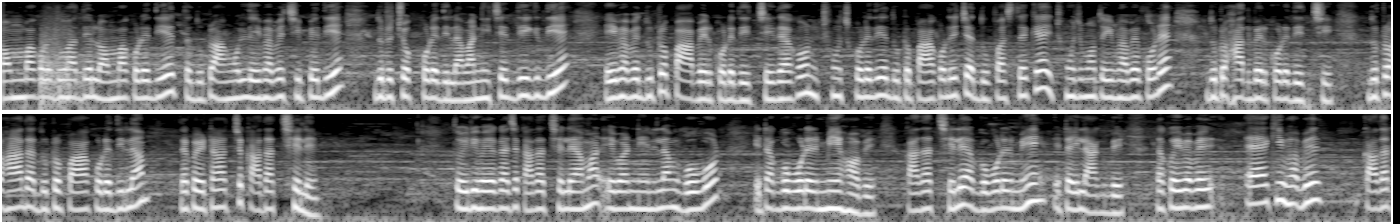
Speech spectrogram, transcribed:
লম্বা করে দু হাত দিয়ে, লম্বা করে দিয়ে, তো দুটো আঙুল দিয়ে এইভাবে চিপে দিয়ে দুটো চোখ করে দিলাম। আর নিচের দিক দিয়ে এইভাবে দুটো পা বের করে দিচ্ছি। দেখো, ছুঁচ করে দিয়ে দুটো পা করে দিচ্ছি আর দুপাশ থেকে ছুঁচ মতো এইভাবে করে দুটো হাত বের করে দিচ্ছি। দুটো হাত আর দুটো পা করে দিলাম। দেখো, এটা হচ্ছে কাদার ছেলে। তৈরি হয়ে গেছে কাদার ছেলে আমার। এবার নিয়ে নিলাম গোবর, এটা গোবরের মেয়ে হবে। কাদার ছেলে আর গোবরের মেয়ে এটাই লাগবে। দেখো এইভাবে একইভাবে কাদার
